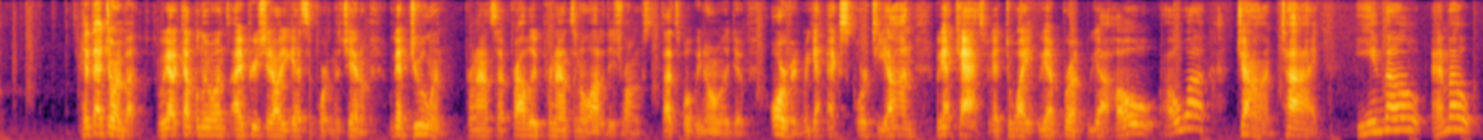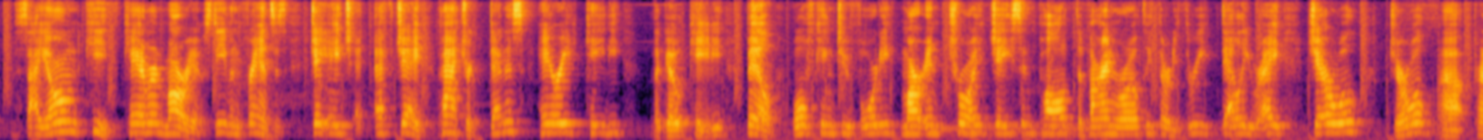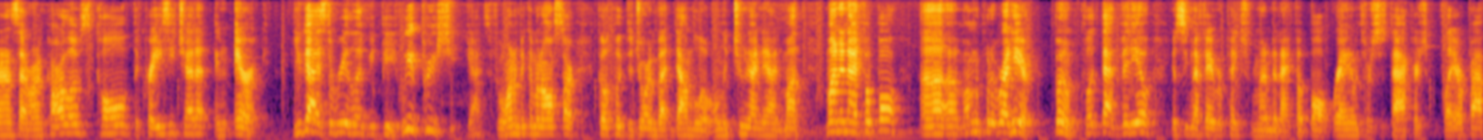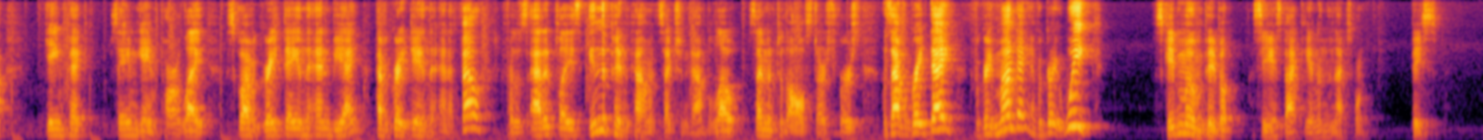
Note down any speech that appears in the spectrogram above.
Hit that join button. We got a couple new ones. I appreciate all you guys supporting the channel. We got Julin, pronounce that probably pronouncing a lot of these wrongs. That's what we normally do. Orvin, we got X Cortion, we got Cass, we got Dwight, we got Brooke, we got Ho Hoa, John, Ty, Emo, Emo, Sion, Keith, Cameron, Mario, Stephen Francis, JHFJ, Patrick, Dennis, Harry, Katie, the GOAT Katie, Bill, Wolf King 240, Martin, Troy, Jason, Paul, Divine Royalty 33, Deli Ray, Jerwell, Jerwell, uh, pronounce that wrong, Carlos, Cole, The Crazy Cheddar, and Eric. You guys, the real MVPs. We appreciate you guys. If you want to become an all-star, go click the join button down below. Only $2.99 a month. Monday Night Football, uh, I'm going to put it right here. Boom. Click that video. You'll see my favorite picks from Monday Night Football. Rams versus Packers, player prop, game pick, same game parlay. Let's go have a great day in the NBA. Have a great day in the NFL. For those added plays in the pinned comment section down below, send them to the All-Stars first. Let's have a great day. Have a great Monday. Have a great week. Let's keep it moving, people. See you guys back again in the next one. Peace.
